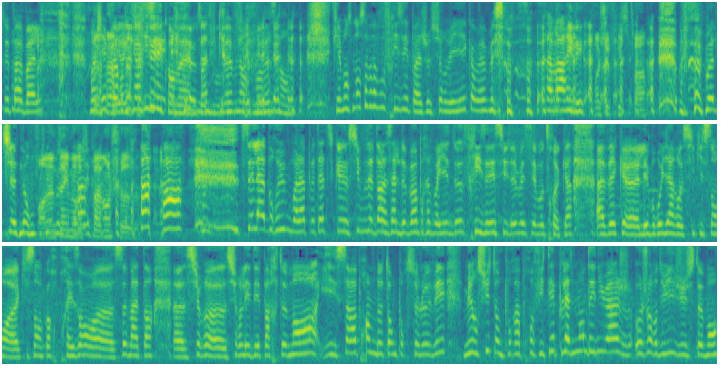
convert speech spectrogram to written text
C'est pas mal. Moi j'ai peur de friser quand même, mauvaise langue, mauvaise langue. Clémence, non, ça va vous friser pas. Je surveillais quand même, mais ça va. Ça va arriver. Moi, je frise pas. match non Bon, plus. en même temps, il m'en reste pas grand-chose. C'est la brume, voilà peut-être que si vous êtes dans la salle de bain, prévoyez de friser si jamais c'est votre cas, avec euh, les brouillards aussi qui sont euh, qui sont encore présents euh, ce matin euh, sur euh, sur les départements. Et ça va prendre le temps pour se lever, mais ensuite on pourra profiter pleinement des nuages aujourd'hui justement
